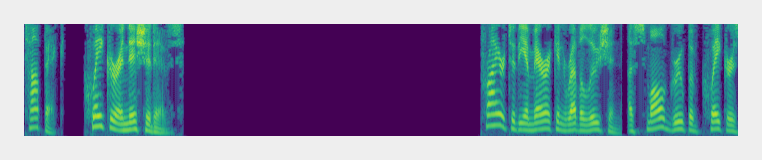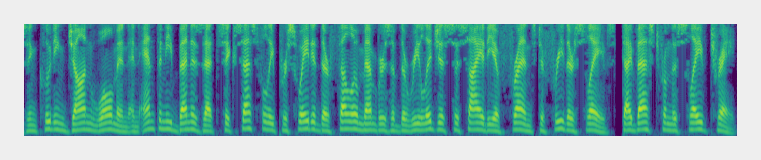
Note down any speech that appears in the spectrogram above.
Topic: Quaker initiatives Prior to the American Revolution, a small group of Quakers including John Woolman and Anthony Benezet successfully persuaded their fellow members of the Religious Society of Friends to free their slaves, divest from the slave trade,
